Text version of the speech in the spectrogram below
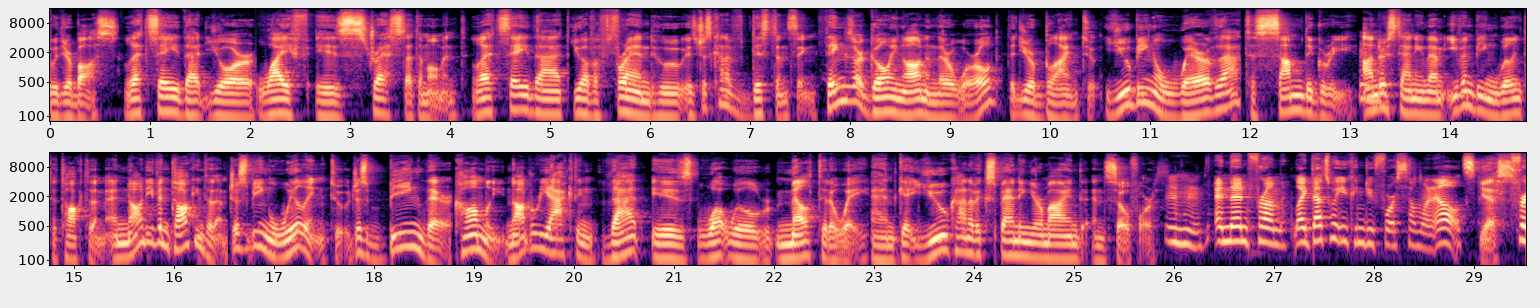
with your boss. Let's say that your wife is stressed at the moment. Let's say that you have a friend who is just kind of distancing. Things are going on in their world that you're blind to. You being aware of that to some degree mm-hmm. understanding them even being willing to talk to them and not even talking to them just being willing to just being there calmly not reacting that is what will melt it away and get you kind of expanding your mind and so forth. Mm-hmm. And then from like that's what you can do for someone else. Yes. For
